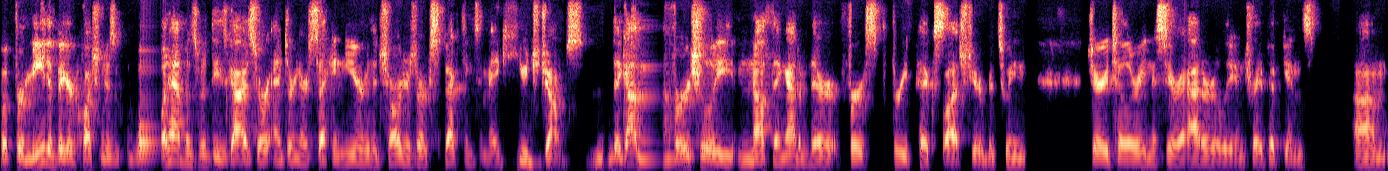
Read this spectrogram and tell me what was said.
but for me, the bigger question is what happens with these guys who are entering their second year who the Chargers are expecting to make huge jumps? They got virtually nothing out of their first three picks last year between Jerry Tillery, Nasir Adderley, and Trey Pipkins. Um,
